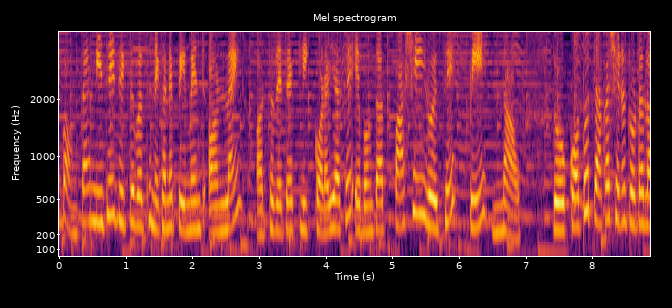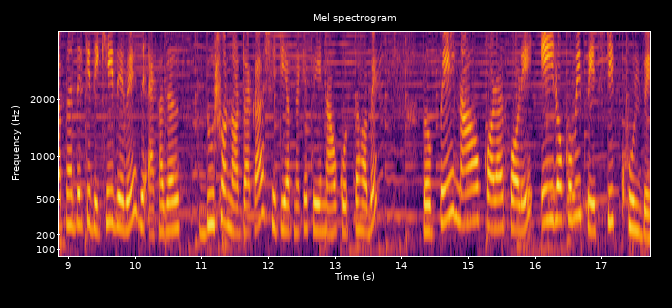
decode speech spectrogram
এবং তার নিচেই দেখতে পাচ্ছেন এখানে পেমেন্ট অনলাইন অর্থাৎ এটা ক্লিক করাই আছে। এবং তার পাশেই রয়েছে পে নাও তো কত টাকা সেটা টোটাল আপনাদেরকে দেখিয়ে দেবে যে এক টাকা সেটি আপনাকে পে নাও করতে হবে। তো পে নাও করার পরে এই রকমই পেজটি খুলবে।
